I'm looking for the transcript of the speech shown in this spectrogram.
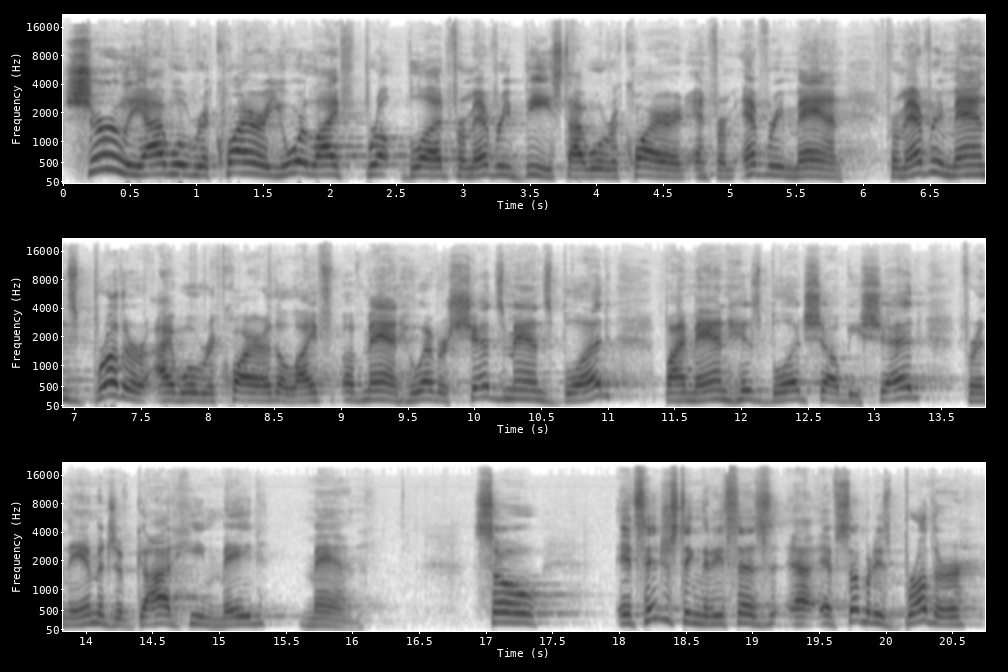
Surely I will require your life blood from every beast, I will require it, and from every man. From every man's brother I will require the life of man. Whoever sheds man's blood, by man his blood shall be shed, for in the image of God he made man. So it's interesting that he says uh, if somebody's brother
